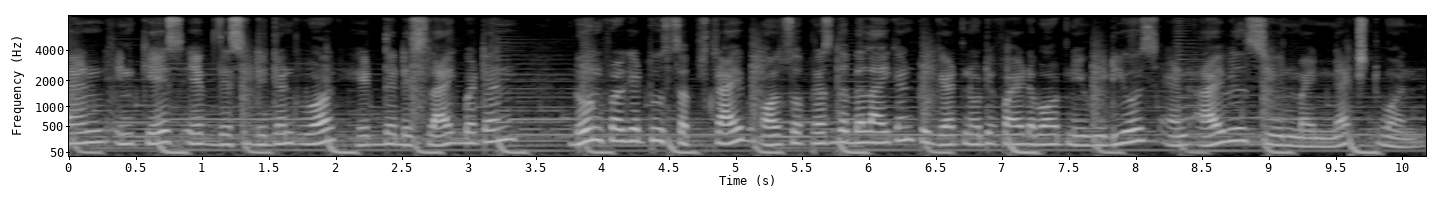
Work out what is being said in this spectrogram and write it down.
and in case if this didn't work hit the dislike button. Don't forget to subscribe. Also press the bell icon to get notified about new videos and I will see you in my next one.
